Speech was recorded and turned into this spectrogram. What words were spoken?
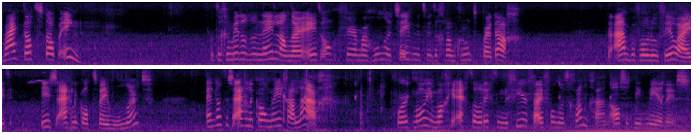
maak dat stap 1. Want de gemiddelde Nederlander eet ongeveer maar 127 gram groente per dag. De aanbevolen hoeveelheid is eigenlijk al 200. En dat is eigenlijk al mega laag. Voor het mooie mag je echt al richting de 400, 500 gram gaan als het niet meer is.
